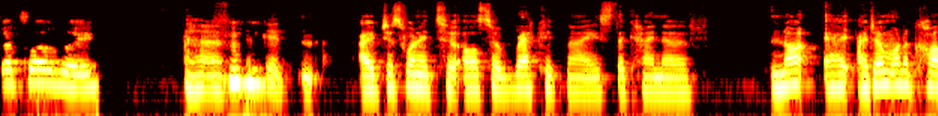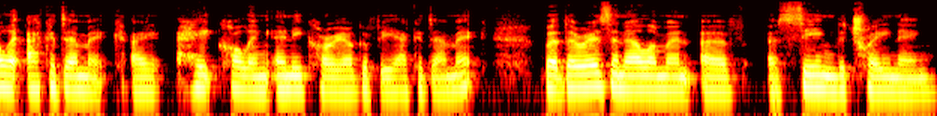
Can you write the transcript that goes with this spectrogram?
that's lovely. Uh, I just wanted to also recognize the kind of not I, I, don't want to call it academic i hate calling any choreography academic but there is an element of, of seeing the training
